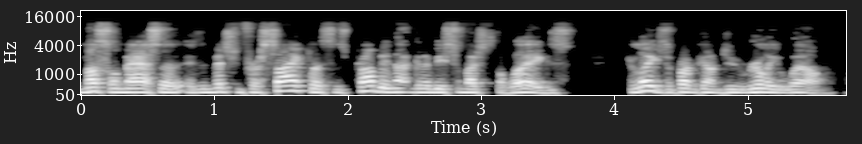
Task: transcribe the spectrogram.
muscle mass, uh, as I mentioned, for cyclists is probably not going to be so much the legs. Your legs are probably going to do really well.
